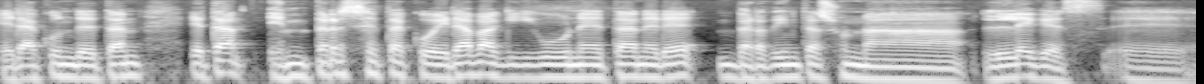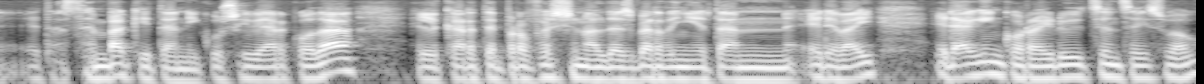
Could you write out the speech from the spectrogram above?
erakundetan, eta enpresetako erabakigunetan ere berdintasuna legez e, eta zenbakitan ikusi beharko da, elkarte profesional desberdinetan ere bai, eraginkorra iruditzen zaizu hau?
